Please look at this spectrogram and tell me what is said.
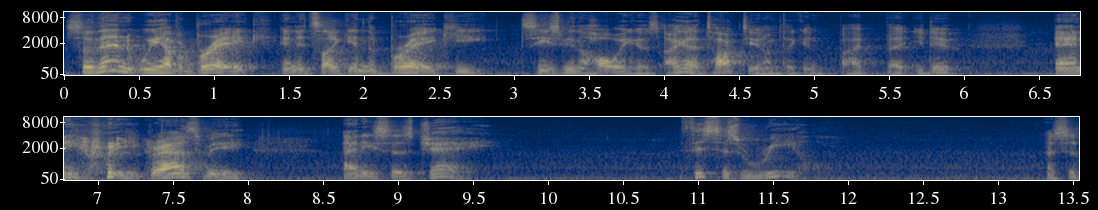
So then we have a break, and it's like in the break, he sees me in the hallway. Goes, I got to talk to you. And I'm thinking, I bet you do. And he, he grabs me and he says, Jay, this is real. I said,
